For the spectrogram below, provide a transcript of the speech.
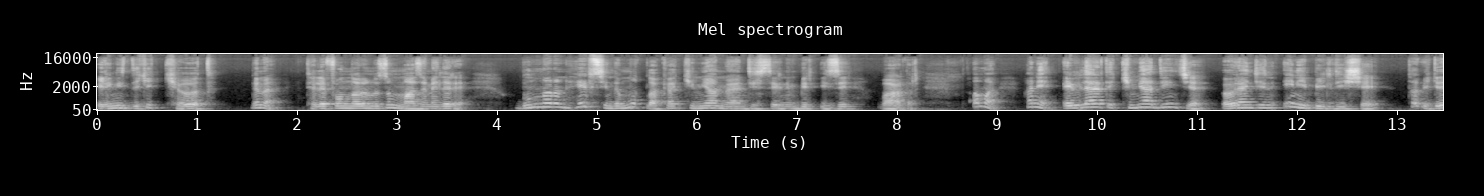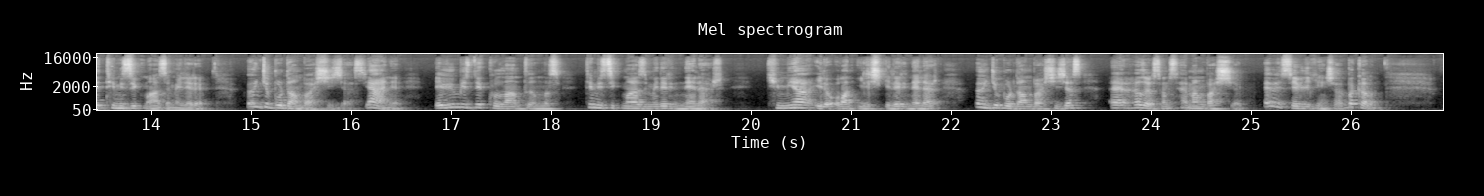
Elinizdeki kağıt değil mi? Telefonlarınızın malzemeleri. Bunların hepsinde mutlaka kimya mühendislerinin bir izi vardır. Ama hani evlerde kimya deyince öğrencinin en iyi bildiği şey tabii ki de temizlik malzemeleri. Önce buradan başlayacağız. Yani evimizde kullandığımız temizlik malzemeleri neler? Kimya ile olan ilişkileri neler? Önce buradan başlayacağız. Eğer hazırsanız hemen başlayalım. Evet sevgili gençler bakalım.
